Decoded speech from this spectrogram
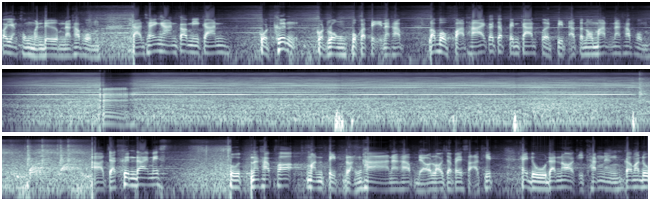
ก็ยังคงเหมือนเดิมนะครับผม การใช้งานก็มีการกดขึ้นกดลงปกตินะครับ ระบบฝาท้ายก็จะเป็นการเปิดปิดอัตโนมัตินะครับผมอ่าอาจจะขึ้นได้ไม่ สุดนะครับ เพราะมันติดหลังคานะครับ เดี๋ยวเราจะไปสาธิตให้ดูด้านนอกอีกครั้งหนึ่งก็มาดู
